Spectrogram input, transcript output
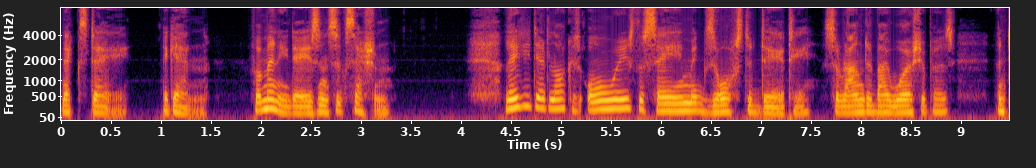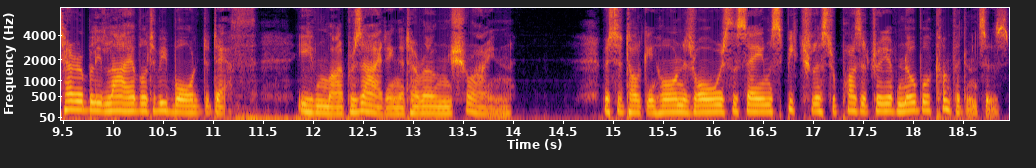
next day, again, for many days in succession. Lady Dedlock is always the same exhausted deity, surrounded by worshippers and terribly liable to be bored to death, even while presiding at her own shrine. Mr. Tulkinghorn is always the same speechless repository of noble confidences,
